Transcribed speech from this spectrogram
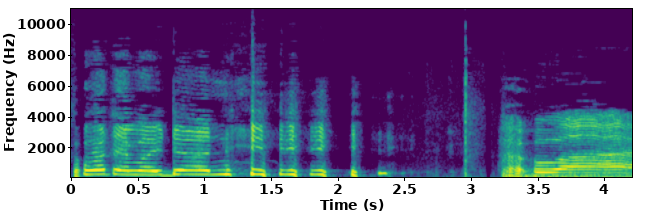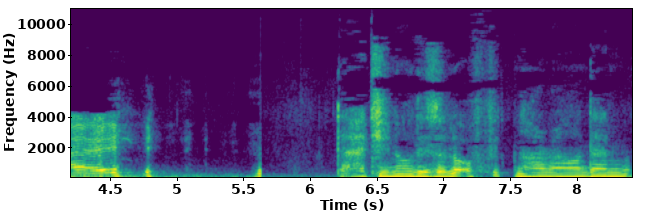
what have I done? Why? Dad, you know, there's a lot of fitna around and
